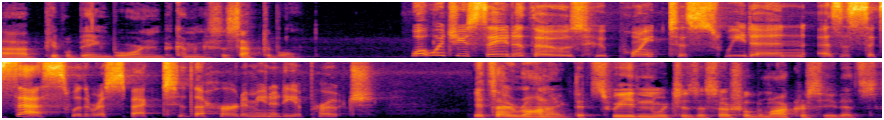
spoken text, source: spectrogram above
uh, people being born and becoming susceptible. What would you say to those who point to Sweden as a success with respect to the herd immunity approach? It's ironic that Sweden, which is a social democracy that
